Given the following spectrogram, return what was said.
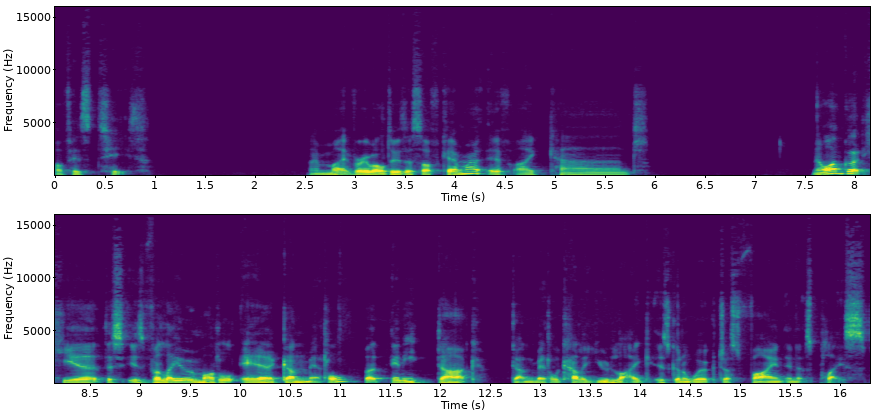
of his teeth. I might very well do this off camera if I can't. Now I've got here, this is Vallejo Model Air gunmetal, but any dark gunmetal color you like is going to work just fine in its place.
